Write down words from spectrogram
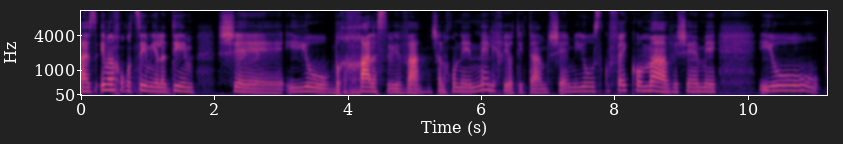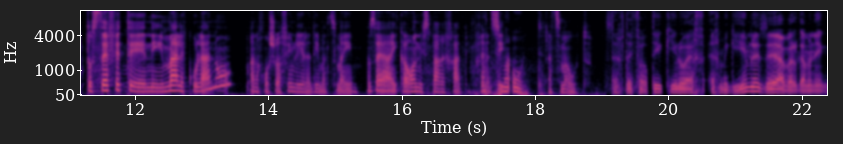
אז אם אנחנו רוצים ילדים שיהיו ברכה לסביבה, שאנחנו נהנה לחיות איתם, שהם יהיו זקופי קומה ושהם אה, יהיו תוספת אה, נעימה לכולנו, אנחנו שואפים לילדים עצמאיים. אז זה העיקרון מספר אחד מבחינתי. עצמאות. עצמאות. אז תכף תפרטי כאילו איך, איך מגיעים לזה, אבל גם אני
